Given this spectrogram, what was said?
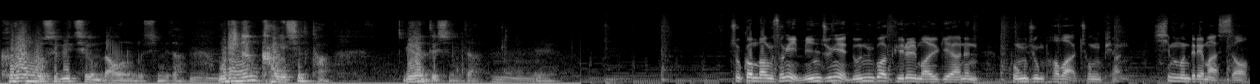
그런 모습이 지금 나오는 것입니다. 우리는 가기 싫다 이런 뜻입니다. 예. 주권 방송이 민중의 눈과 귀를 멀게 하는 공중파와 종편, 신문들에 맞서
